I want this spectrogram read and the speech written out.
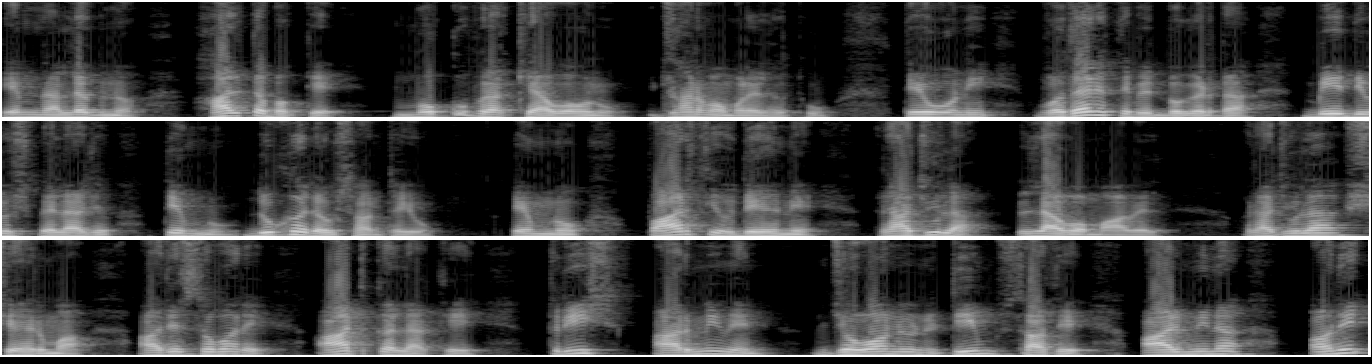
તેમના લગ્ન હાલ તબક્કે મોકૂફ રાખ્યા હોવાનું જાણવા મળેલ હતું. તેઓની વધારે તબિયત બગડતા બે દિવસ પહેલાં જ તેમનું દુઃખદ અવસાન થયું. તેમનો પાર્થિવ દેહને રાજુલા લાવવામાં આવેલ. રાજુલા શહેરમાં આજે સવારે આઠ કલાકે ત્રીસ આર્મીમેન જવાનોની ટીમ સાથે આર્મીના અનેક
